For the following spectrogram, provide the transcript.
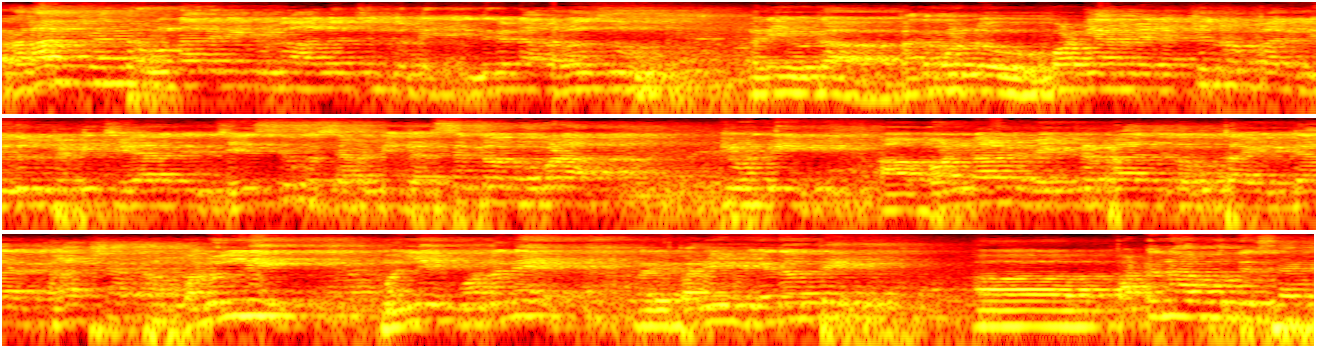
కళాక్షేత్రం ఉండాలనేటువంటి ఆలోచనతో ఎందుకంటే ఆ రోజు మరి ఒక పదకొండు కోట్ల ఎనభై లక్షల రూపాయలు నిధులు పెట్టి చేయాలని చేసి ఒక సెవెంటీ పర్సెంట్ వరకు కూడా ఇటువంటి ఆ బొండాడు వెంకటరాజు గుప్తా కళాక్షేత్రం పనుల్ని మళ్ళీ మొన్ననే మరి పని ఏదైతే పట్టణాభివృద్ధి శాఖ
